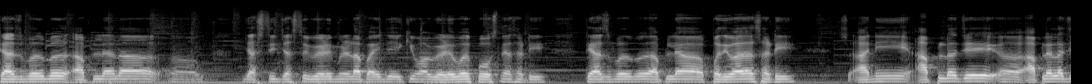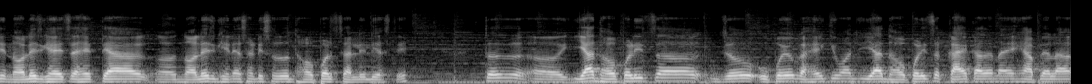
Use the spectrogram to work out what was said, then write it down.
त्याचबरोबर आपल्याला जास्तीत जास्त वेळ मिळाला पाहिजे किंवा वेळेवर पोहोचण्यासाठी. त्याचबरोबर आपल्या परिवारासाठी. आणि आपलं जे आपल्याला जे नॉलेज घ्यायचं आहे त्या नॉलेज घेण्यासाठी सर्व धावपळ चाललेली असते. तर या धावपळीचा जो उपयोग आहे किंवा या धावपळीचं काय कारण आहे हे आपल्याला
